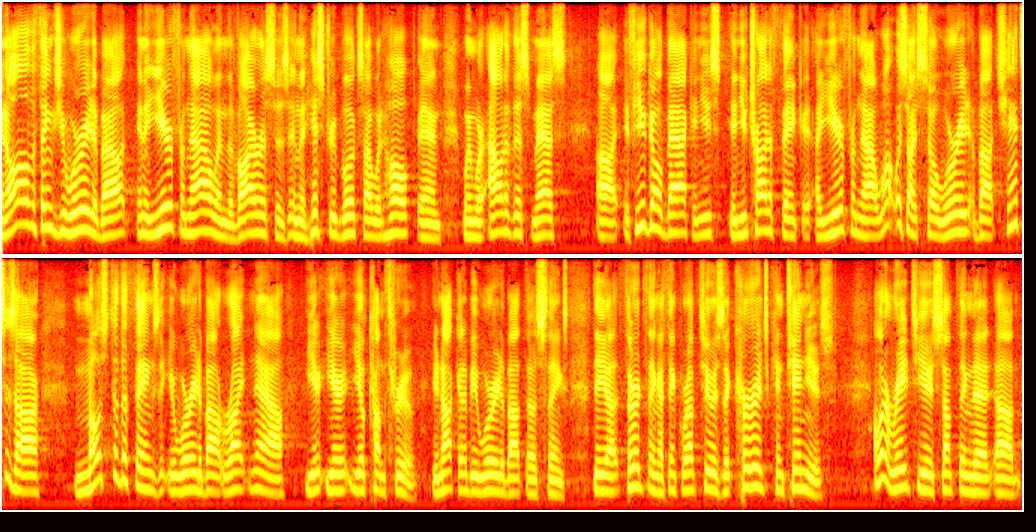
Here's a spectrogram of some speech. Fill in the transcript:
and all the things you're worried about in a year from now when the virus is in the history books, I would hope, and when we're out of this mess, uh, if you go back and you, and you try to think a year from now, what was I so worried about? Chances are most of the things that you're worried about right now, you will come through. You're not going to be worried about those things. The uh, third thing I think we're up to is that courage continues. I want to read to you something that um,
